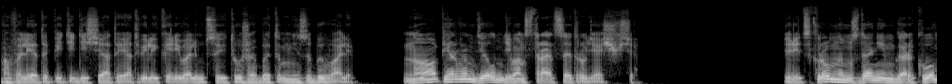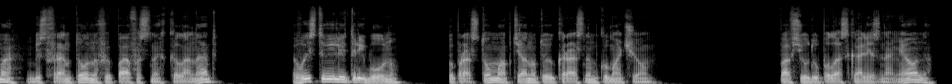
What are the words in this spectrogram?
В лето 50-е от Великой революции тоже об этом не забывали. Но первым делом демонстрация трудящихся. Перед скромным зданием горкома, без фронтонов и пафосных колоннад, выставили трибуну, по-простому обтянутую красным кумачом. Повсюду полоскали знамена,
